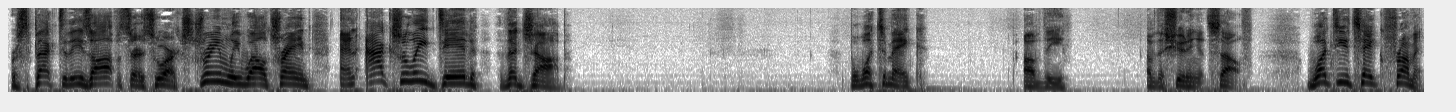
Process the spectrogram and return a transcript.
Respect to these officers who are extremely well trained and actually did the job. But what to make of the of the shooting itself? What do you take from it?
